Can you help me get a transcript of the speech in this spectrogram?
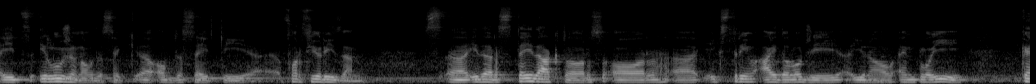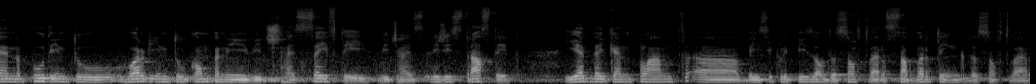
it's illusion of the sec- uh, of the safety uh, for few reasons. Uh, either state actors or uh, extreme ideology, uh, you know, employee can put into work into company which has safety, which has which is trusted, yet they can plant uh, basically piece of the software subverting the software.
